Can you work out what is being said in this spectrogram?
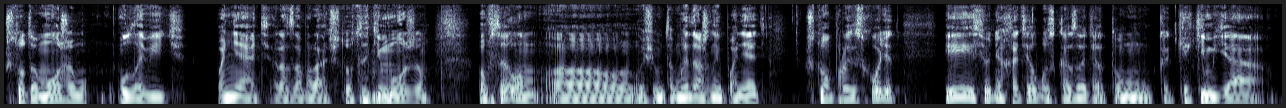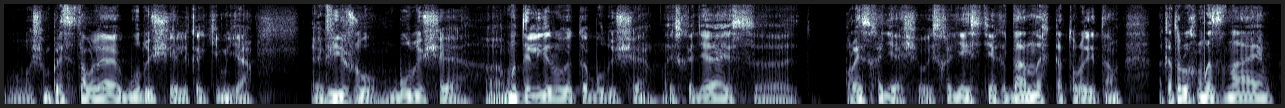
что-то можем уловить, понять, разобрать, что-то не можем. Но в целом, э, в общем-то, мы должны понять, что происходит. И сегодня хотел бы сказать о том, как, каким я, в общем, представляю будущее или каким я вижу будущее, э, моделирую это будущее, исходя из э, происходящего, исходя из тех данных, которые там, о которых мы знаем,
